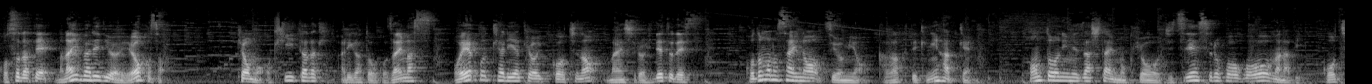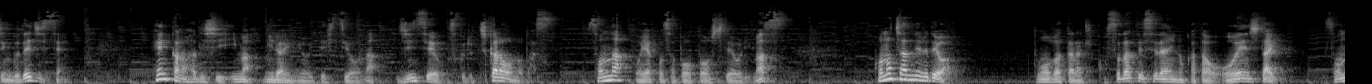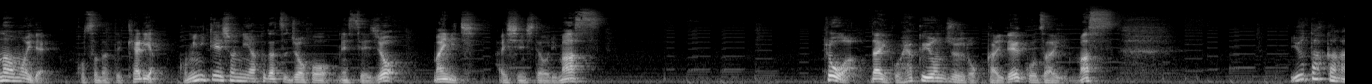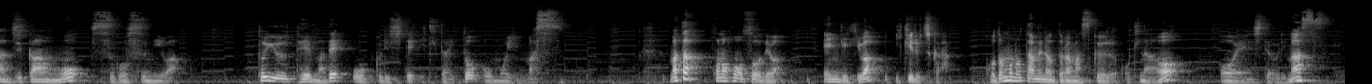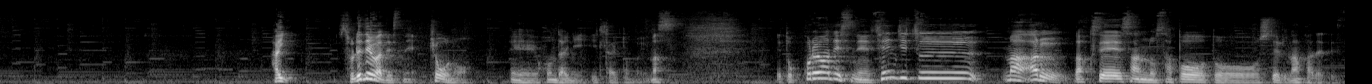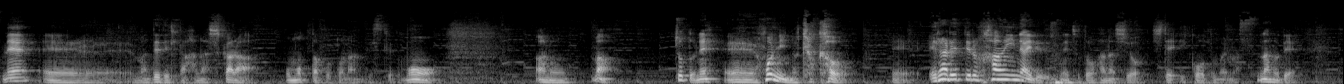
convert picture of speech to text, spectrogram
子育て学びバレディオへようこそ。今日もお聞きいただきありがとうございます。親子キャリア教育コーチの前城秀人です。子供の才能強みを科学的に発見。本当に目指したい目標を実現する方法を学びコーチングで実践。変化の激しい今未来において必要な人生を作る力を伸ばす。そんな親子サポートをしております。このチャンネルでは共働き子育て世代の方を応援したい。そんな思いで子育てキャリア、コミュニケーションに役立つ情報、メッセージを毎日配信しております。今日は第546回でございます。豊かな時間を過ごすにはというテーマでお送りしていきたいと思います。また、この放送では演劇は生きる力、子供のためのドラマスクール沖縄を応援しております。はい。それではですね、今日の、えー、本題に行きたいと思います。えっと、これはですね、先日、まあ、ある学生さんのサポートをしてる中でですね、えー、まあ、出てきた話から思ったことなんですけども、あの、まあ、ちょっとね、えー、本人の許可を、え、得られてる範囲内でですね、ちょっとお話をしていこうと思います。なので、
